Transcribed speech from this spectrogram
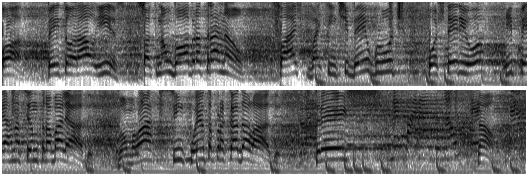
Ó, peitoral, isso, só que não dobra atrás não. Faz, vai sentir bem o glúteo posterior e perna sendo trabalhado. Vamos lá? 50 para cada lado. 3... Não é parado não? É Não.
